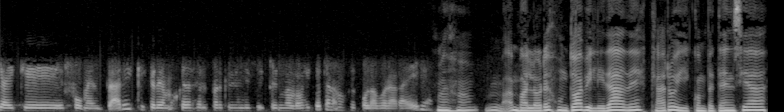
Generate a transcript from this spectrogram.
que hay que fomentar y que creemos que desde el Parque Científico y Tecnológico tenemos que colaborar a ello. Valores junto a habilidades, claro, y competencias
